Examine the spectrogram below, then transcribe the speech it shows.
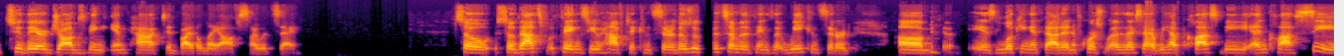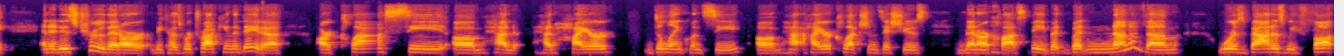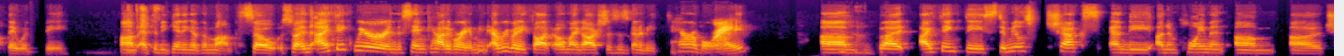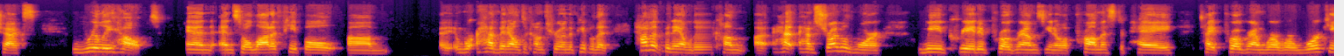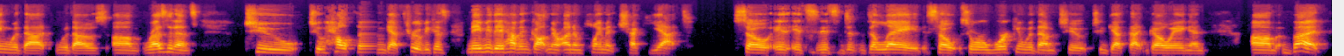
to their jobs being impacted by the layoffs i would say. So so that's what things you have to consider. Those are some of the things that we considered um, is looking at that. And of course as i said we have class b and class c. And it is true that our because we're tracking the data our class c um, had had higher delinquency um, higher collections issues than our class b. But but none of them were as bad as we thought they would be um, at the beginning of the month. So, so, and I think we were in the same category. I mean, everybody thought, oh my gosh, this is going to be terrible, right? right? Um, yeah. But I think the stimulus checks and the unemployment um, uh, checks really helped, and and so a lot of people um, uh, have been able to come through, and the people that haven't been able to come uh, ha- have struggled more. We've created programs, you know, a promise to pay type program where we're working with that with those um, residents to to help them get through because maybe they haven't gotten their unemployment check yet. So it, it's it's d- delayed. So so we're working with them to to get that going. And um, but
